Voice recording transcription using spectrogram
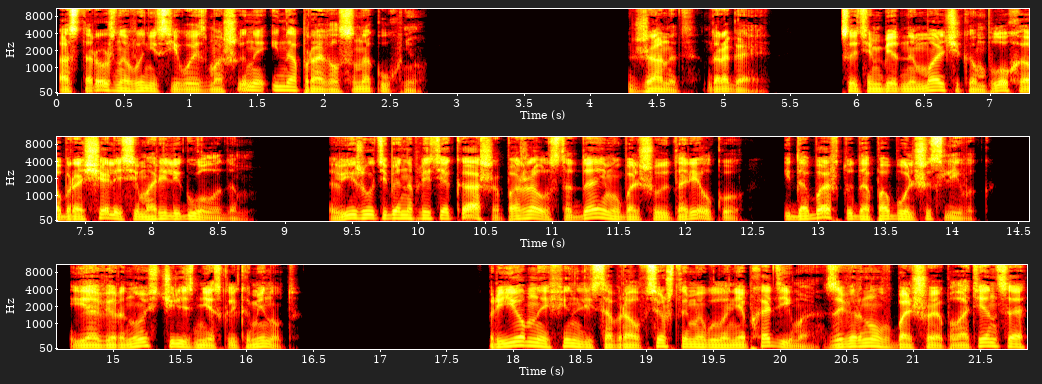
осторожно вынес его из машины и направился на кухню. «Джанет, дорогая, с этим бедным мальчиком плохо обращались и морили голодом. Вижу у тебя на плите каша, пожалуйста, дай ему большую тарелку и добавь туда побольше сливок. Я вернусь через несколько минут». В приемной Финли собрал все, что ему было необходимо, завернул в большое полотенце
